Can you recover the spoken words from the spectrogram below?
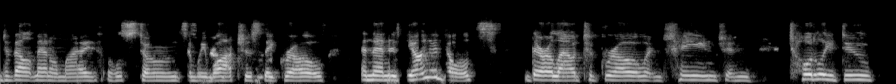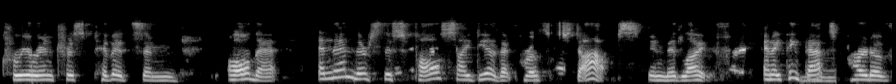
developmental milestones and we watch as they grow and then as young adults they're allowed to grow and change and totally do career interest pivots and all that. And then there's this false idea that growth stops in midlife. And I think that's mm-hmm. part of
